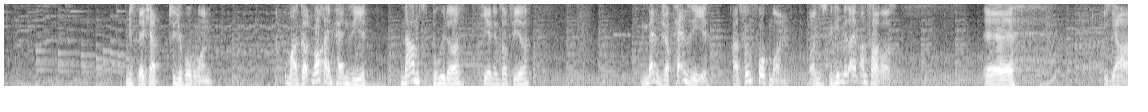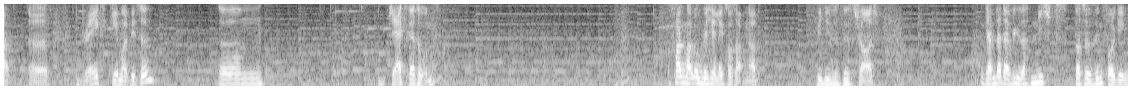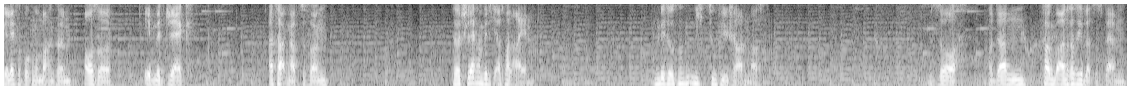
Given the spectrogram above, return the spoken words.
Mister, ich hab Psycho-Pokémon. Oh mein Gott, noch ein Pansy. Namensbrüder hier in den Top 4. Manager Pansy hat 5 Pokémon. Und es beginnt mit einem Ampharos. Äh. Ja, äh. Drake, geh mal bitte. Ähm. Jack, rette uns. Fang mal irgendwelche Elektroattacken ab. Wie dieses Discharge. Wir haben leider, wie gesagt, nichts, was wir sinnvoll gegen Elektro-Pokémon machen können. Außer eben mit Jack Attacken abzufangen. Jetzt schläfern wir dich erstmal ein. Damit du uns nicht zu viel Schaden machst. So, und dann fangen wir an, Rasierblatt zu spammen.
